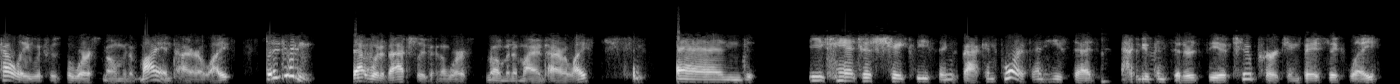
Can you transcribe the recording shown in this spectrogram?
Kelly, which was the worst moment of my entire life, but it didn't. That would have actually been the worst moment of my entire life. And you can't just shake these things back and forth. And he said, Have you considered CO2 purging? Basically,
